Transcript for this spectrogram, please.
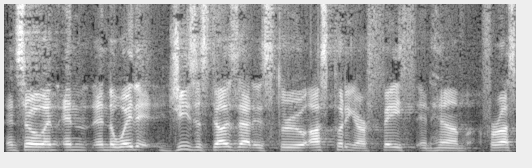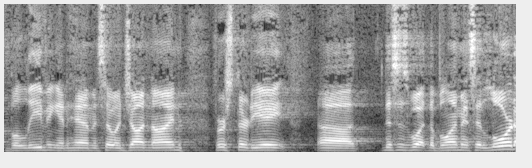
And so, and, and, and the way that Jesus does that is through us putting our faith in him, for us believing in him. And so in John 9, verse 38, uh, this is what the blind man said Lord,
